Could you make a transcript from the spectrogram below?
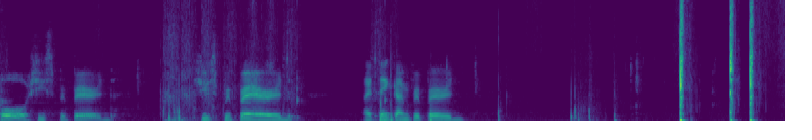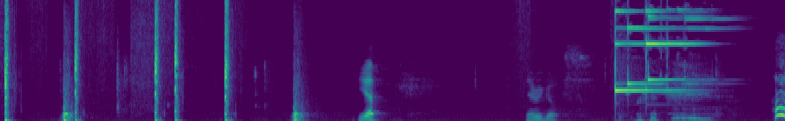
Oh, she's prepared. She's prepared. I think I'm prepared. Yep. There it goes.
